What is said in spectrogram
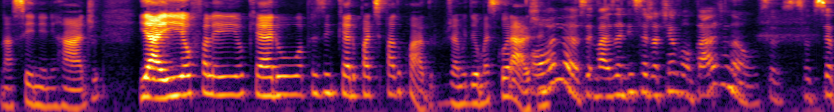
na CNN Rádio. E aí eu falei, eu quero quero participar do quadro. Já me deu mais coragem. Olha, mas ali você já tinha vontade, não? Você, você,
